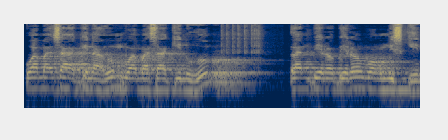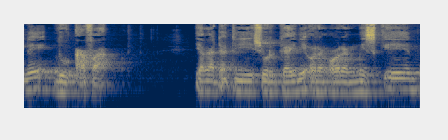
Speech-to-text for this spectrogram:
Wa masakinahum wa masakinuhum lan piro-piro wong miskine du'afa yang ada di surga ini orang-orang miskin,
